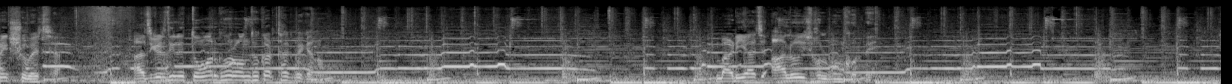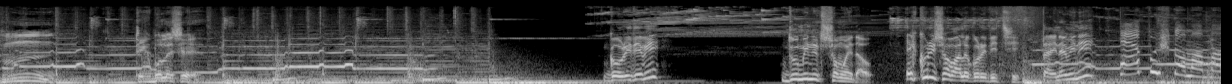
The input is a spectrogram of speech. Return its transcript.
অনেক শুভেচ্ছা। আজকের দিনে তোমার ঘর অন্ধকার থাকবে কেন? বাড়ি আজ আলোয় ঝলমল করবে। হুম ঠিক বলেছে। গৌরী দেবী দু মিনিট সময় দাও। এক্ষুনি সব আলো করে দিচ্ছি। তাই না মিনি? হ্যাঁ পুষ্পা মামা।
